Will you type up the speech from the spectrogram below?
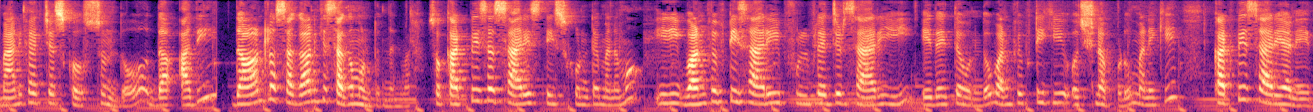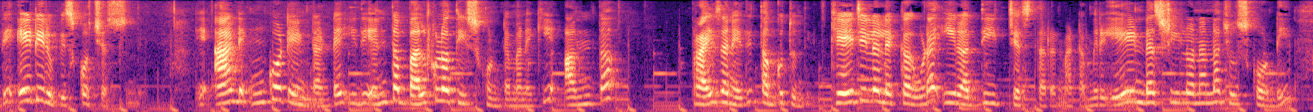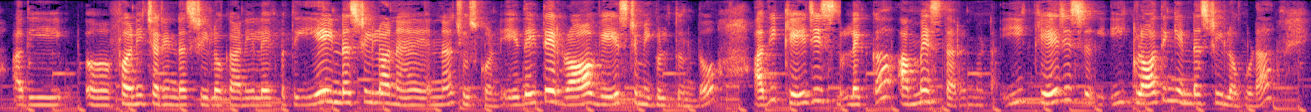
మ్యానుఫ్యాక్చర్స్కి వస్తుందో దా అది దాంట్లో సగానికి సగం ఉంటుందన్నమాట. సో కట్ పీసెస్ శారీస్ తీసుకుంటే మనము ఈ one fifty sari full fledged sari ఏదైతే ఉందో వన్ ఫిఫ్టీకి వచ్చినప్పుడు మనకి కట్ పీస్ శారీ అనేది ఎయిటీ రూపీస్కి వచ్చేస్తుంది. అండ్ ఇంకోటి ఏంటంటే ఇది ఎంత బల్క్లో తీసుకుంటే మనకి అంత ప్రైస్ అనేది తగ్గుతుంది. కేజీల లెక్క కూడా ఈ రద్దీ ఇచ్చేస్తారనమాట మీరు ఏ ఇండస్ట్రీలోనన్నా చూసుకోండి. అది ఫర్నిచర్ ఇండస్ట్రీలో కానీ లేకపోతే ఏ ఇండస్ట్రీలోనైనా చూసుకోండి. ఏదైతే రా వేస్ట్ మిగులుతుందో అది కేజీస్ లెక్క అమ్మేస్తారనమాట ఈ కేజీస్ ఈ క్లాతింగ్ ఇండస్ట్రీలో కూడా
